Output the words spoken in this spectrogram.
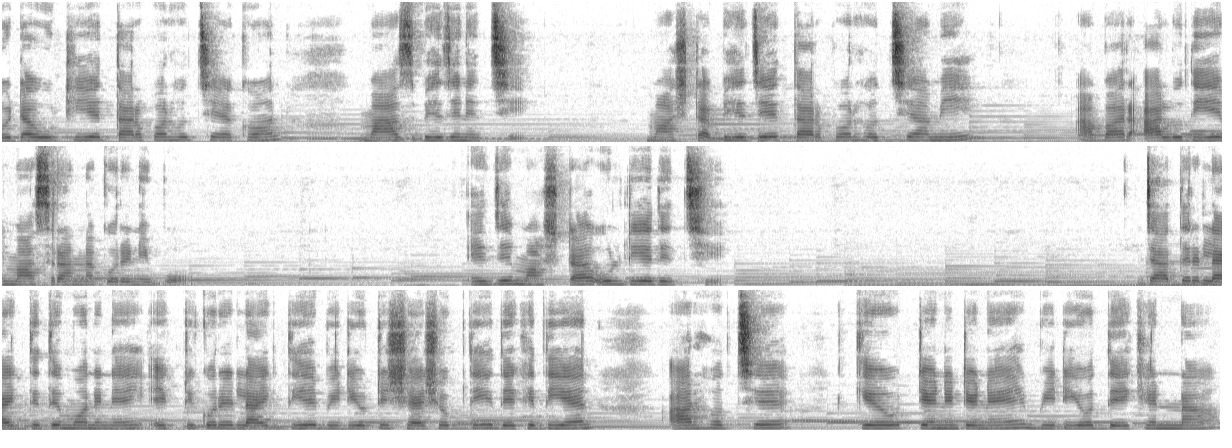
ওইটা উঠিয়ে তারপর হচ্ছে এখন মাছ ভেজে নিচ্ছি। মাছটা ভেজে তারপর হচ্ছে আমি আবার আলু দিয়ে মাছ রান্না করে নিব। এই যে মাছটা উল্টিয়ে দিচ্ছি। যাদের লাইক দিতে মনে নেই, একটি করে লাইক দিয়ে ভিডিওটি শেষ অবধি দেখে দিয়েন। আর হচ্ছে কেউ টেনে টেনে ভিডিও দেখেন না।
